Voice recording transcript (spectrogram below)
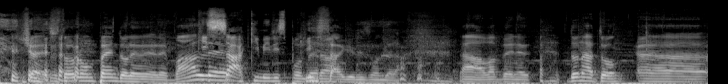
cioè, sto rompendo le, le balle. Chissà chi mi risponderà. Chissà chi risponderà. No, va bene. Donato, eh,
